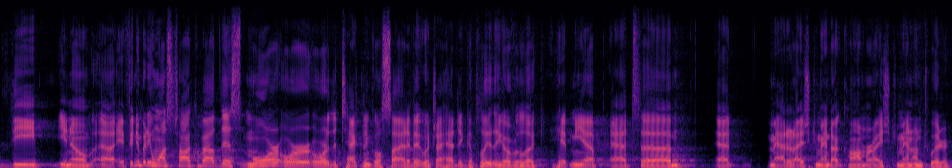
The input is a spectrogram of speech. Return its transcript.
The you know, uh, if anybody wants to talk about this more or or the technical side of it, which I had to completely overlook, hit me up at uh, at matt at icecreamman.com or icecreamman on Twitter.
